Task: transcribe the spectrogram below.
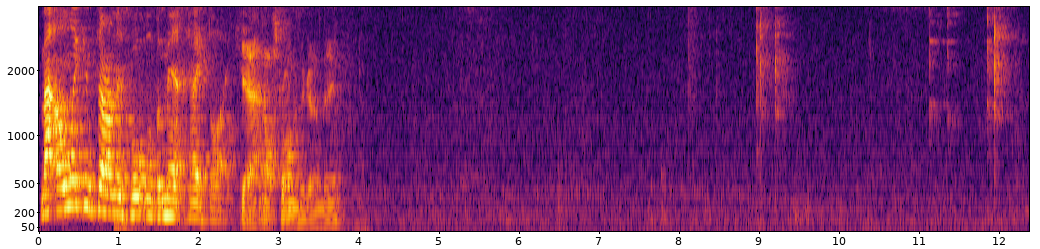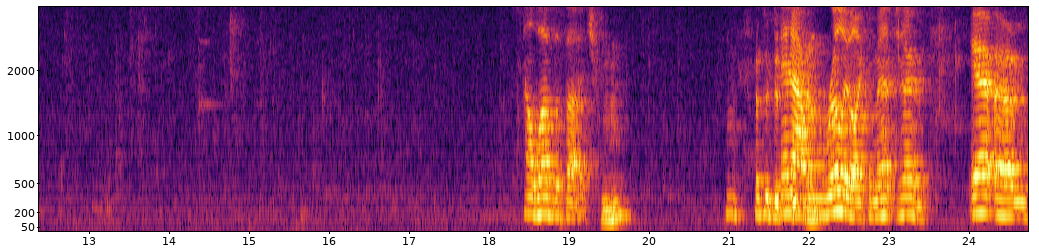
My only concern is what will the mint taste like? Yeah, how strong is it going to be? I love the fudge. That's a good And I really like the mint too. Yeah,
